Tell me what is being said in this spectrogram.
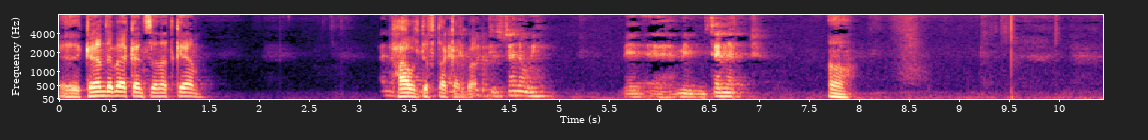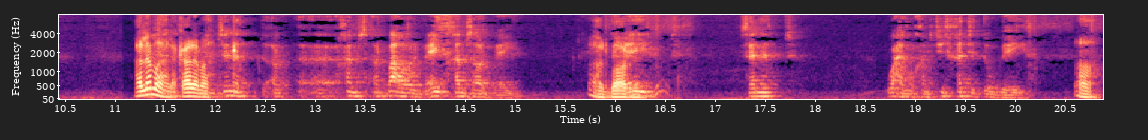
الكلام ده بقى كان سنة كام؟ حاول تفتكر بقى. كنت في ثانوي من, آه، من سنة آه. على مهلك على مهلك. آه، خمس 44 45 44 لغاية سنة 51 خدت التوجيهية. آه.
